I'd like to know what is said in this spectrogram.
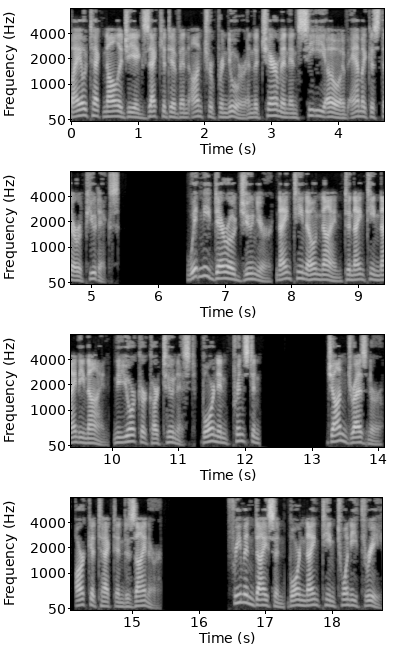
biotechnology executive and entrepreneur and the chairman and CEO of Amicus Therapeutics. Whitney Darrow, Jr. (1909–1999), New Yorker cartoonist, born in Princeton. John Dresner, architect and designer. Freeman Dyson born 1923,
